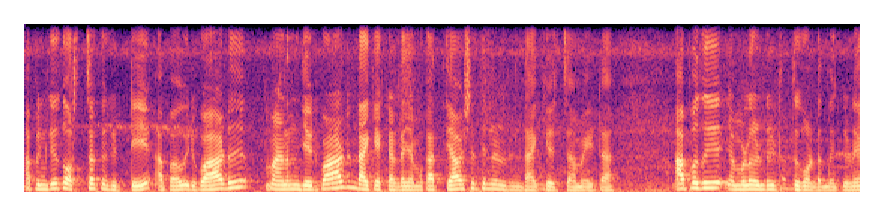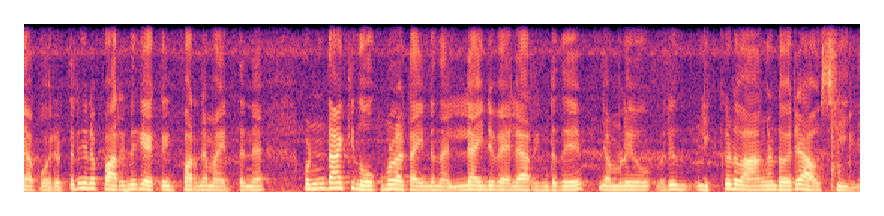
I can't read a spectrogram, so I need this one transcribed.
അപ്പം എനിക്ക് കുറച്ചൊക്കെ കിട്ടി. അപ്പോൾ ഒരുപാട് വേണമെന്നില്ല ഒരുപാട് ഉണ്ടാക്കി വെക്കണ്ട നമുക്ക് അത്യാവശ്യത്തിനുള്ള ഉണ്ടാക്കി വെച്ചാൽ മതിട്ടാ അപ്പോൾ അത് നമ്മൾ കണ്ട് എടുത്ത് കൊണ്ടുവന്ന് നിൽക്കണേ അപ്പോൾ ഓരോരുത്തർ ഇങ്ങനെ പറയുന്നത് കേൾക്കാം ഈ പറഞ്ഞ മാതിരി തന്നെ ഉണ്ടാക്കി നോക്കുമ്പോഴാട്ടോ അതിന്റെ നല്ല അതിന്റെ വില അറിയേണ്ടത്. നമ്മൾ ഒരു ലിക്വിഡ് വാങ്ങേണ്ട ഒരാവശ്യമില്ല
